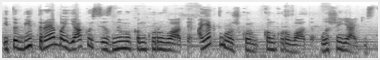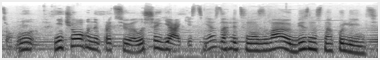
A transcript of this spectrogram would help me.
І тобі треба якось з ними конкурувати. А як ти можеш кон- конкурувати? Лише якістю. Ну нічого не працює, лише якість. Я взагалі це називаю бізнес на колінці.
